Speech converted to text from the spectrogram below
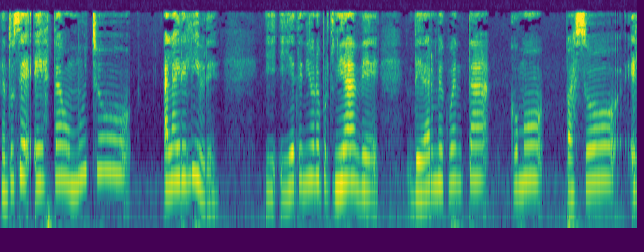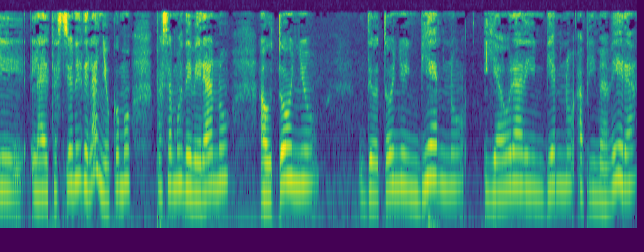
entonces he estado mucho al aire libre y, he tenido la oportunidad de, de darme cuenta cómo pasó el, las estaciones del año, cómo pasamos de verano a otoño, de otoño a invierno y ahora de invierno a primavera.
